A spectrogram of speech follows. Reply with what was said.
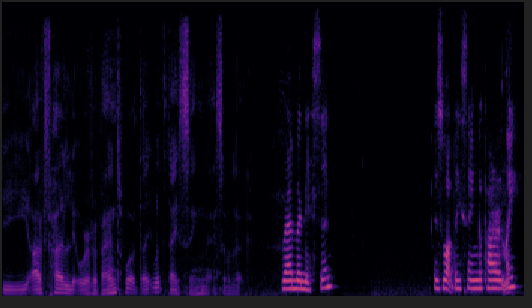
Yeah, I've heard Little River Band. What they? What did they sing? Let's have a look. Reminiscing is what they sing apparently.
